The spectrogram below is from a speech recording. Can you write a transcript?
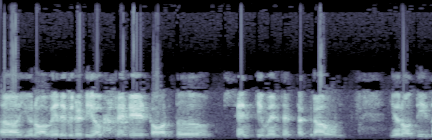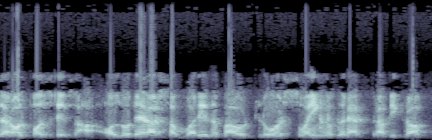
uh, you know availability of credit or the sentiment at the ground, you know these are all positives. Uh, although there are some worries about lower sowing of the rabi crop,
